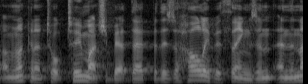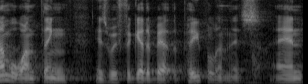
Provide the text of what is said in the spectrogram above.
I'm not going to talk too much about that, but there's a whole heap of things. And, and the number one thing is we forget about the people in this. And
